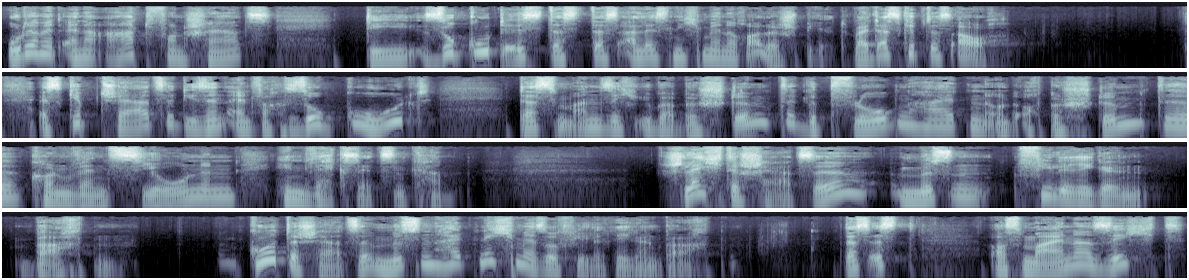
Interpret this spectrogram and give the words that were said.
oder mit einer Art von Scherz, die so gut ist, dass das alles nicht mehr eine Rolle spielt. Weil das gibt es auch. Es gibt Scherze, die sind einfach so gut, dass man sich über bestimmte Gepflogenheiten und auch bestimmte Konventionen hinwegsetzen kann. Schlechte Scherze müssen viele Regeln beachten gute Scherze müssen halt nicht mehr so viele Regeln beachten. Das ist aus meiner Sicht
